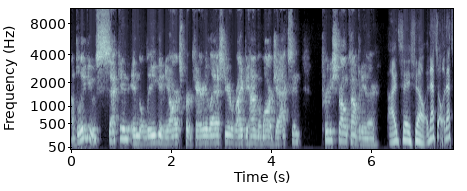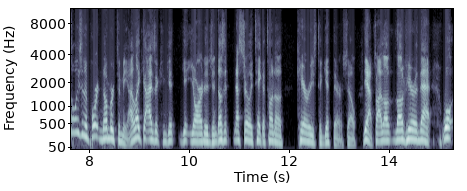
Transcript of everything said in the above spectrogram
I believe he was second in the league in yards per carry last year, right behind Lamar Jackson. Pretty strong company there. I'd say so, and that's that's always an important number to me. I like guys that can get get yardage and doesn't necessarily take a ton of carries to get there. So yeah, so I love love hearing that. Well,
